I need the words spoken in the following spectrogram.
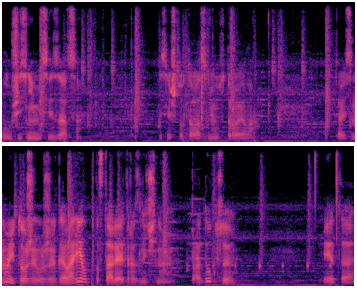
лучше с ними связаться, если что-то вас не устроило. То есть, ну и тоже уже говорил, поставляет различную продукцию. Это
